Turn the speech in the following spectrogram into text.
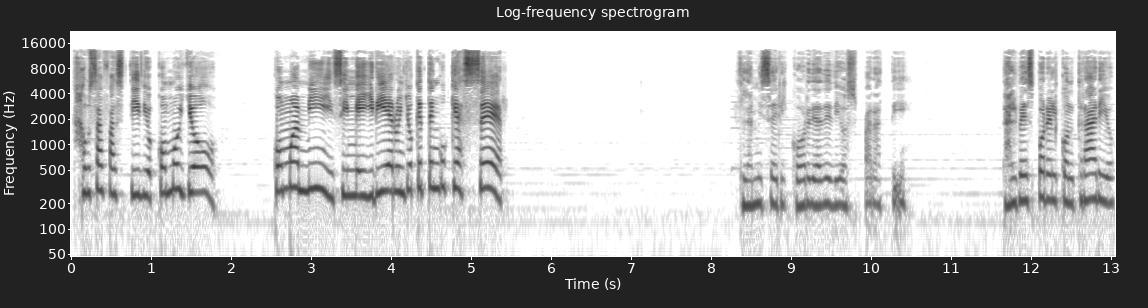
Causa fastidio. ¿Cómo yo? ¿Cómo a mí? Si me hirieron, ¿yo qué tengo que hacer? Es la misericordia de Dios para ti. Tal vez por el contrario,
